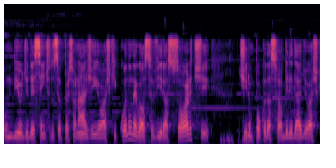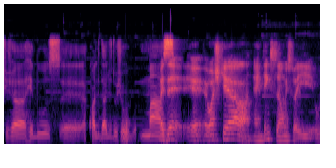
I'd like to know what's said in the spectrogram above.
um build decente do seu personagem. Eu acho que quando o negócio vira sorte, tira um pouco da sua habilidade, eu acho que já reduz é, a qualidade do jogo. Mas, Mas é, é, eu acho que é a, é a intenção isso aí. O,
